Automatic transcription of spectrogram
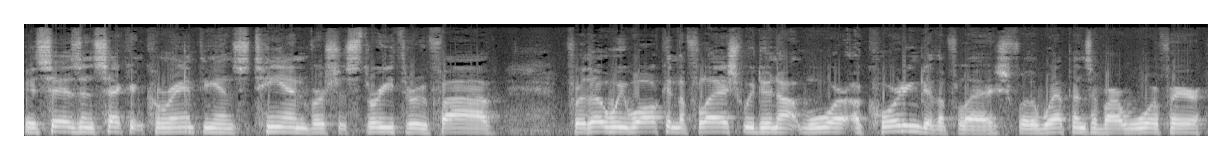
it says in 2 Corinthians 10, verses 3 through 5 For though we walk in the flesh, we do not war according to the flesh, for the weapons of our warfare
